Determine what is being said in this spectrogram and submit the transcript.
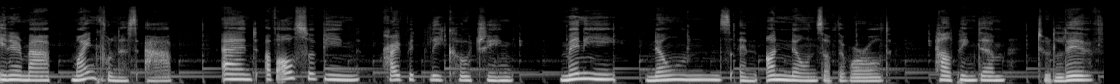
InnerMap Mindfulness app, and I've also been privately coaching many knowns and unknowns of the world, helping them to live,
